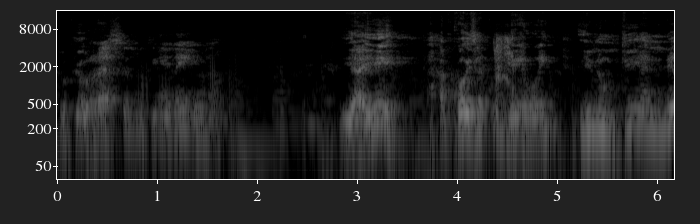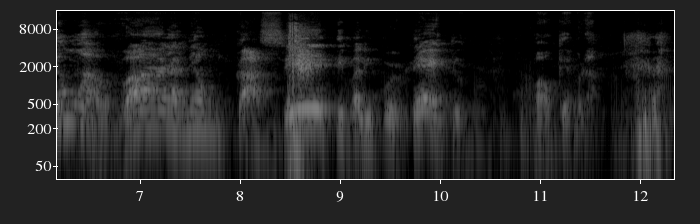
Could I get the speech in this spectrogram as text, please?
porque o resto não tinha nenhuma. E aí, a coisa comeu, hein? E não tinha nem uma vara, nem um cacete para ali por perto, o pau quebrar.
